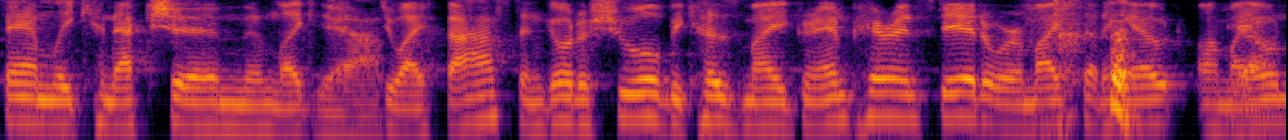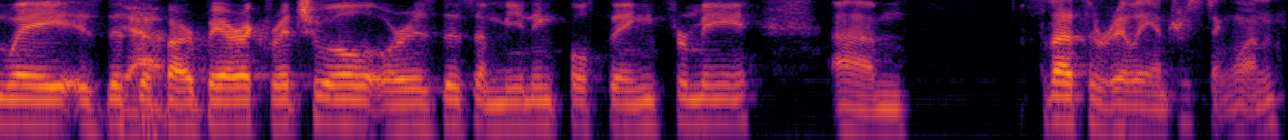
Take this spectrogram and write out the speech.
family connection and like yeah. do i fast and go to shul because my grandparents did or am i setting out on my yeah. own way is this yeah. a barbaric ritual or is this a meaningful thing for me um, so that's a really interesting one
